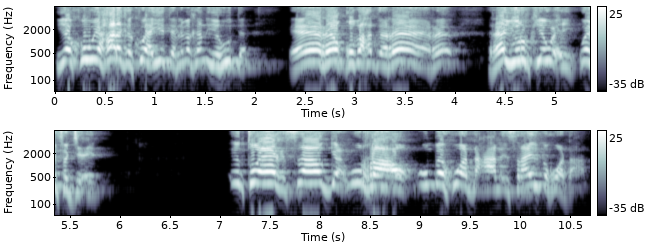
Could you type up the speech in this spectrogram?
Iyo kuwii haragga ku hayay de nimankan yahuudda. Ee ree qubax ree ree ree yurubkiiyo wixii way fajiceen. Intuu eeg sidaa u raaco unbay kuwa dhacaan israa'iil bay kuwa dhacaan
